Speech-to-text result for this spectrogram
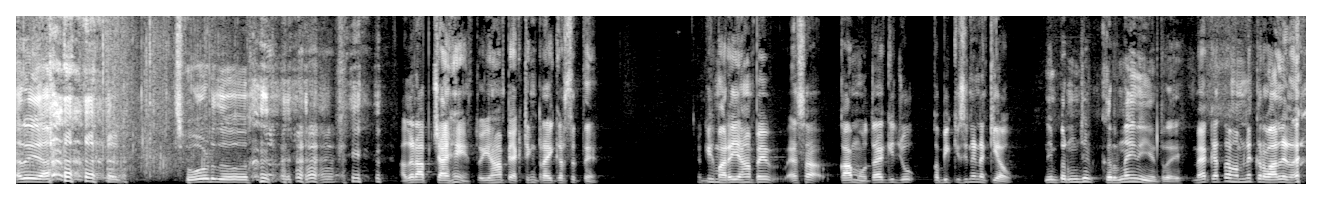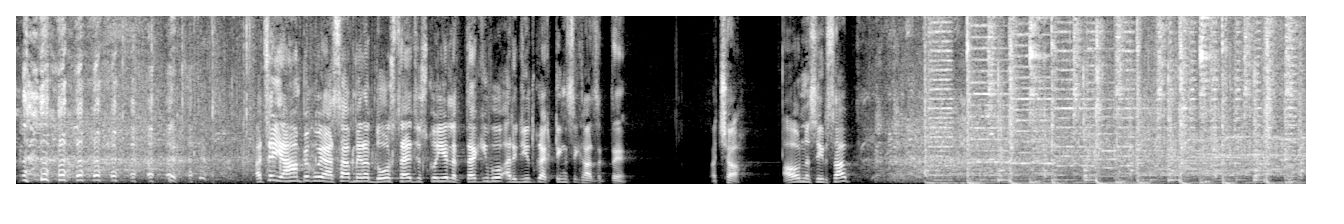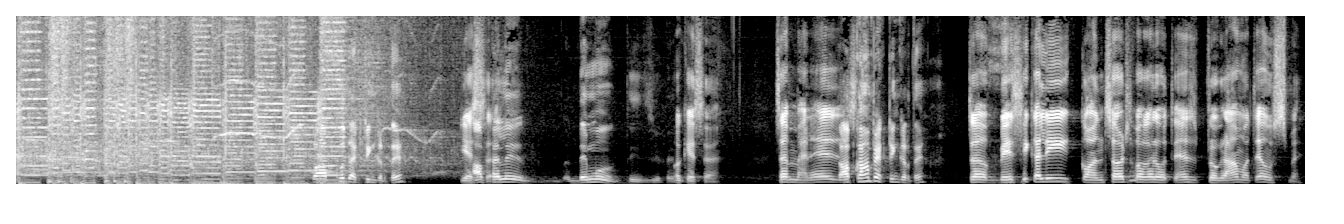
अरे यार छोड़ दो। अगर आप चाहें तो यहाँ पे एक्टिंग ट्राई कर सकते हैं। क्योंकि हमारे यहाँ पे ऐसा काम होता है कि जो कभी किसी ने ना किया हो। नहीं पर मुझे करना ही नहीं है ट्राई मैं कहता हूँ हमने करवा लेना। अच्छा यहाँ पे कोई ऐसा मेरा दोस्त है जिसको ये लगता है कि वो अरिजीत को एक्टिंग सिखा सकते हैं। अच्छा आओ नसीर साहब। तो आप खुद एक्टिंग करते हैं? यस आप सर पहले डेमो दीजिए पहले। ओके सर सर मैंने तो आप कहाँ पे एक्टिंग करते हैं? सर बेसिकली कॉन्सर्ट्स वगैरह होते हैं प्रोग्राम होते हैं उसमें।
